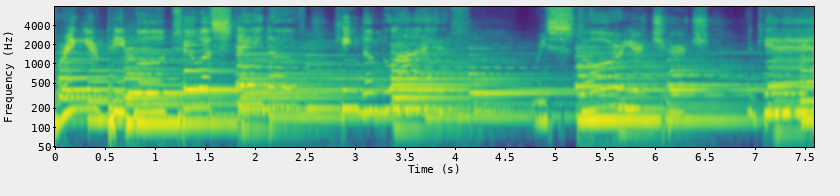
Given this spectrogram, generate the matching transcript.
Bring your people to a state of kingdom life. Restore your church again.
